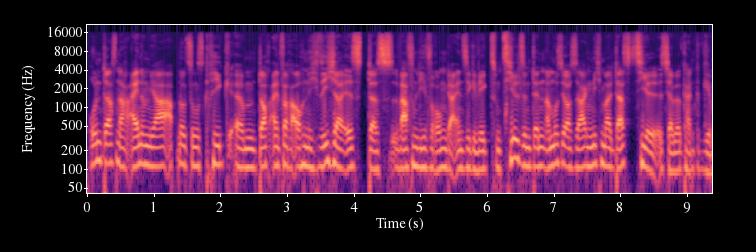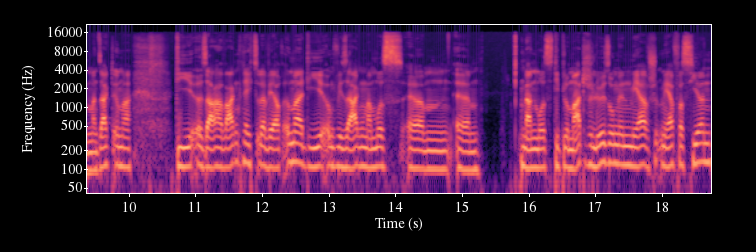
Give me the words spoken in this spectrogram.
und dass nach einem Jahr Abnutzungskrieg ähm, doch einfach auch nicht sicher ist, dass Waffenlieferungen der einzige Weg zum Ziel sind. Denn man muss ja auch sagen, nicht mal das Ziel ist ja bekannt gegeben. Man sagt immer, die Sarah Wagenknechts oder wer auch immer, die irgendwie sagen, man muss ähm, ähm, man muss diplomatische Lösungen mehr, mehr forcieren,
